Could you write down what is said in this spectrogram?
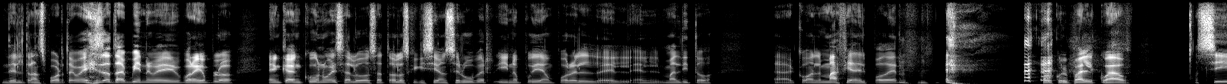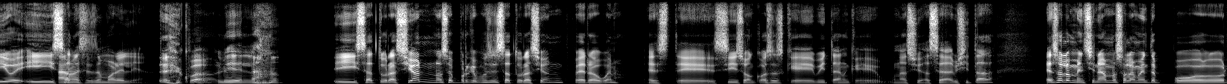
del transporte, güey, eso también, güey, por ejemplo, en Cancún, güey, saludos a todos los que quisieron ser Uber y no pudieron por el, el, el maldito, uh, como la mafia del poder. por culpa del Cuau. Sí, güey, y... Ah, no, ese es de Morelia. Cuau. olvídenlo. Y saturación, no sé por qué puse saturación, pero bueno, este sí son cosas que evitan que una ciudad sea visitada. Eso lo mencionamos solamente por...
